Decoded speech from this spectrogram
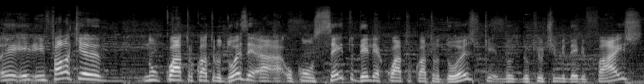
Ele fala que num 4-4-2, é, o conceito dele é 4-4-2, do, do, que o time dele faz,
